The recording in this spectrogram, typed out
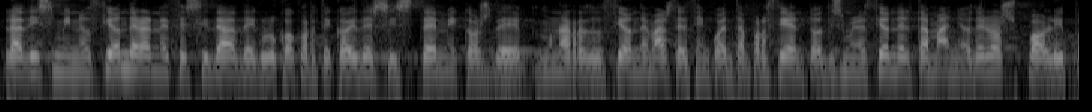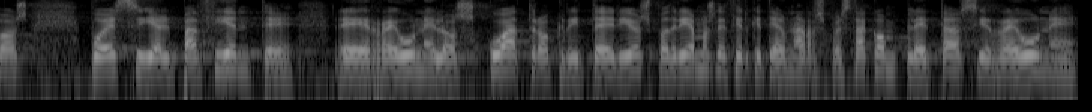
la disminución de la necesidad de glucocorticoides sistémicos de una reducción de más del 50%, disminución del tamaño de los pólipos, pues si el paciente reúne los cuatro criterios, podríamos decir que tiene una respuesta completa. Si reúne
